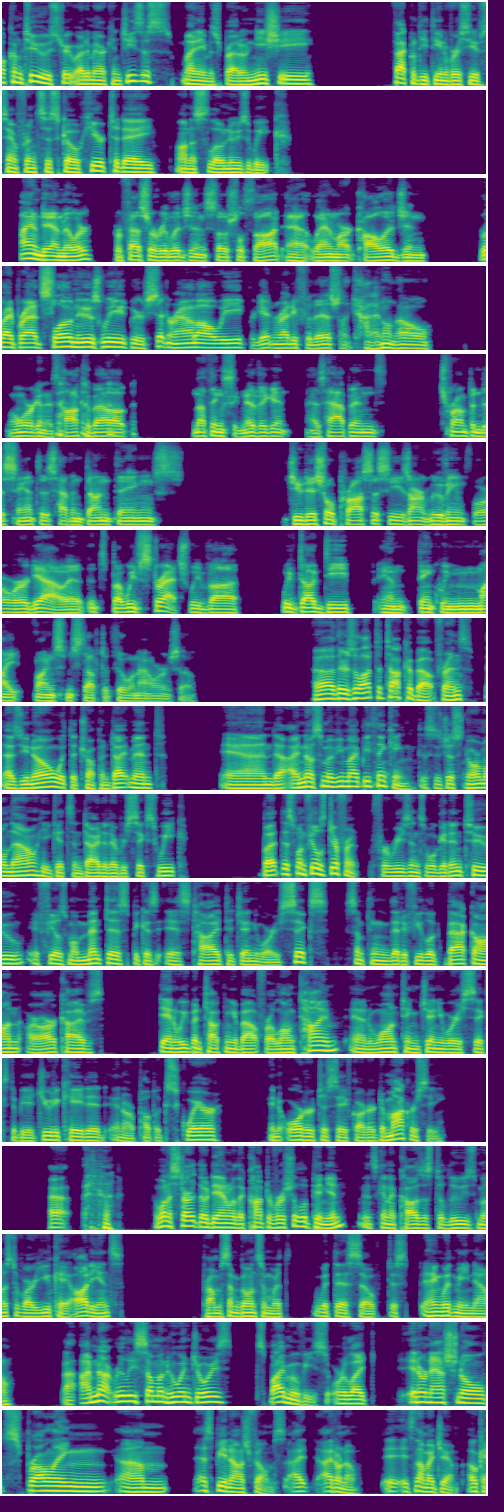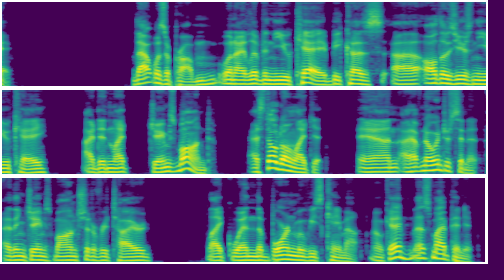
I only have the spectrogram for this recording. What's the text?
Welcome to Straight White American Jesus. My name is Brad Onishi, faculty at the University of San Francisco, here today on a slow news week. I am Dan Miller, professor of religion and social thought at Landmark College. And right, Brad, slow news week. We were sitting around all week. We're getting ready for this. Like, God, I don't know what we're going to talk about. Nothing significant has happened. Trump and DeSantis haven't done things judicial processes aren't moving forward. Yeah, it, it's but we've stretched, we've uh, we've dug deep, and think we might find some stuff to fill an hour or so. Uh, there's a lot to talk about, friends. As you know, with the Trump indictment, and uh, I know some of you might be thinking this is just normal now. He gets indicted every six week. But this one feels different for reasons we'll get into. It feels momentous because it is tied to January 6th, something that if you look back on our archives, Dan, we've been talking about for a long time and wanting January 6th to be adjudicated in our public square in order to safeguard our democracy. Uh, I want to start, though, Dan, with a controversial opinion. It's going to cause us to lose most of our UK audience. Promise I'm going somewhere with, with this, so just hang with me now. I'm not really someone who enjoys spy movies or like international sprawling um, espionage films. I, I don't know. It's not my jam. Okay. That was a problem when I lived in the UK because uh, all those years in the UK, I didn't like James Bond. I still don't like it. And I have no interest in it. I think James Bond should have retired like when the Bourne movies came out. Okay. That's my opinion.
